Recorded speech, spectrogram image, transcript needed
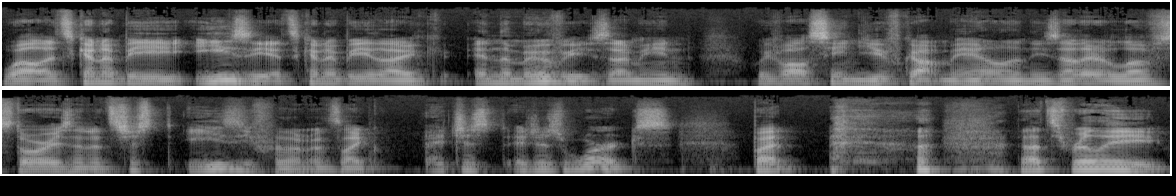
well, it's going to be easy. It's going to be like in the movies. I mean, we've all seen You've Got Mail and these other love stories, and it's just easy for them. It's like it just it just works. But that's really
